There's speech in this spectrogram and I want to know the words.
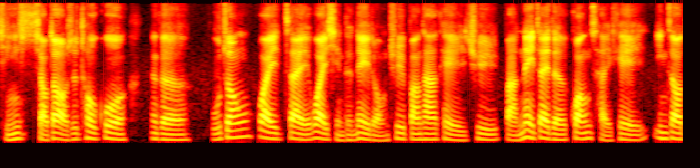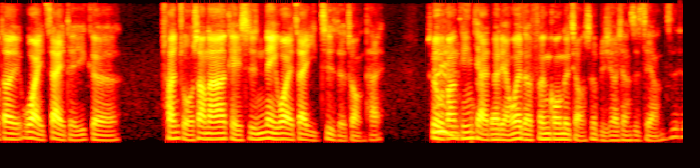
请小刀老师透过那个服装外在外显的内容，去帮他可以去把内在的光彩可以映照在外在的一个穿着上，让他可以是内外在一致的状态。所以我刚听起来的两位的分工的角色比较像是这样子。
